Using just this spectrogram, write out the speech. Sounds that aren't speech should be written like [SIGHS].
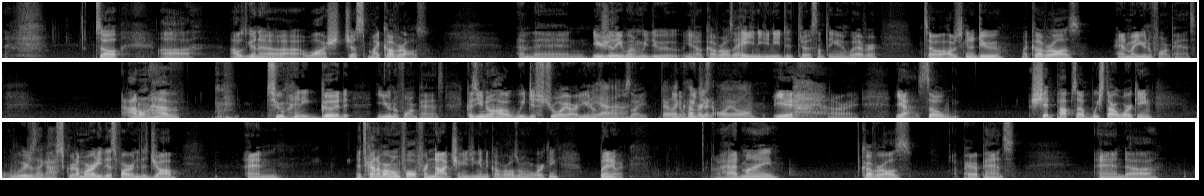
So, uh, I was gonna wash just my coveralls, and then usually when we do, you know, coveralls, like, hey, you, you need to throw something in, whatever. So I was just gonna do my coveralls and my uniform pants. I don't have [LAUGHS] too many good uniform pants because you know how we destroy our uniforms. Like They're you like know, covered just- in oil. yeah. All right. Yeah. So shit pops up. We start working. We're just like, ah, screw it. I'm already this far into the job. And it's kind of our own fault for not changing into coveralls when we're working. But anyway, I had my coveralls, a pair of pants, and uh,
